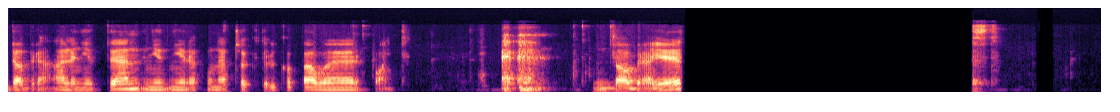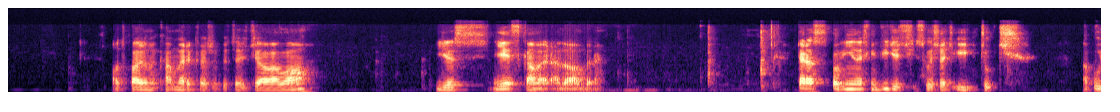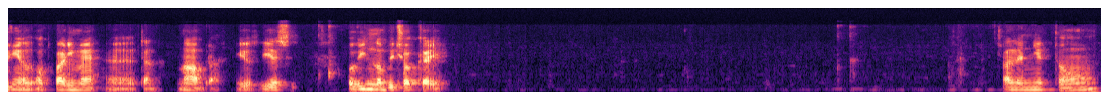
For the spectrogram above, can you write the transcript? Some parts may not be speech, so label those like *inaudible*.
Dobra, ale nie ten, nie, nie rachuneczek, tylko PowerPoint. *clears throat* Dobra, jest. Odpalmy kamerkę, żeby coś działało. Jest, jest kamera, dobra. Teraz powinieneś mnie widzieć, słyszeć i czuć. A później odpalimy e, ten. Dobra, jest, jest powinno być ok. Ale nie tą.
